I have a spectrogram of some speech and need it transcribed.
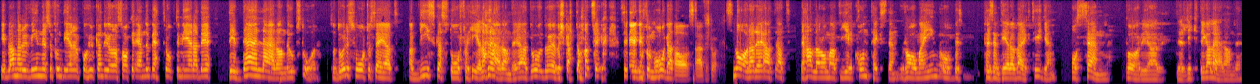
Ibland när du vinner så funderar du på hur kan du göra saker ännu bättre, optimera det. Det är där lärande uppstår. Så då är det svårt att säga att att vi ska stå för hela lärande, ja, då, då överskattar man sig, sin egen förmåga. Ja, jag förstår. Snarare att, att det handlar om att ge kontexten, rama in och presentera verktygen. Och sen börjar det riktiga lärandet.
